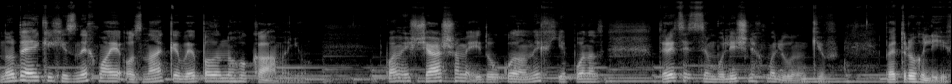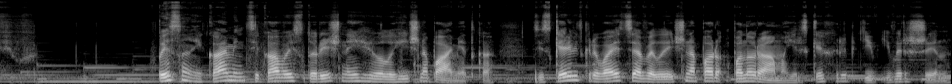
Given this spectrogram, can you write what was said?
Но деяких із них має ознаки випаленого каменю. Поміж чашами і довкола них є понад 30 символічних малюнків петрогліфів. Писаний камінь цікава історична і геологічна пам'ятка. Зі скель відкривається велична панорама гірських хребтів і вершин.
